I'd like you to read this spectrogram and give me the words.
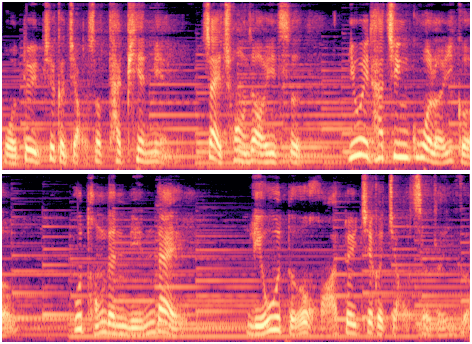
我对这个角色太片面了。再创造一次，因为他经过了一个不同的年代，刘德华对这个角色的一个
